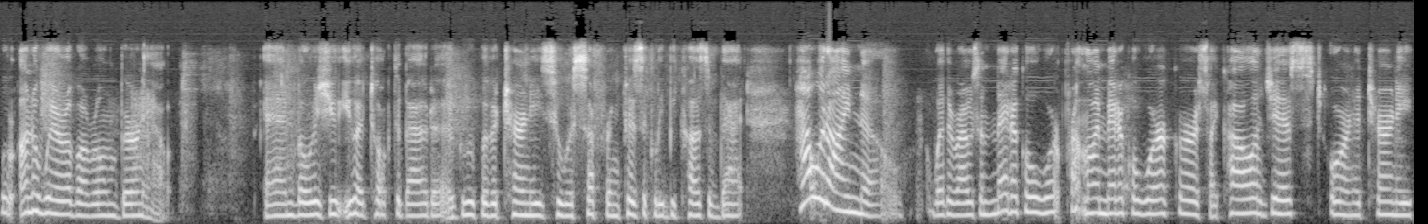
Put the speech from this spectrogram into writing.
we're unaware of our own burnout. And Boaz, you, you had talked about a, group of attorneys who were suffering physically because of that. How would I know whether I was a medical work, frontline medical worker, a psychologist, or an attorney?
